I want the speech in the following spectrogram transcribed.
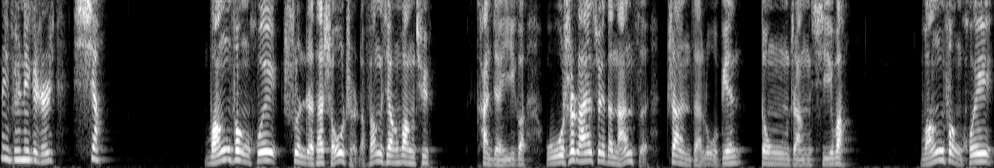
那边那个人像。”王凤辉顺着他手指的方向望去，看见一个五十来岁的男子站在路边东张西望。王凤辉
